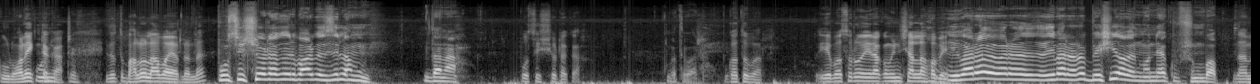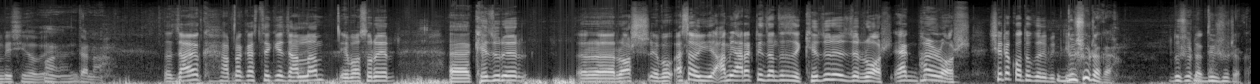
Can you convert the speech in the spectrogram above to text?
গুড় অনেক টাকা। এটা তো ভালো লাভ হয় আপনার না? পঁচিশশো টাকা করে বার বেছিলাম দানা। পঁচিশশো টাকা। গতবার। গতবার। এবছরও এরকম ইনশাল্লাহ হবে? এবারও এবার এবার আরও বেশি হবে মনে হয় খুব সম্ভব। দাম বেশি হবে। হ্যাঁ দানা। যাই হোক আপনার কাছ থেকে জানলাম এবছরের খেজুরের রস এবং আচ্ছা ওই আমি আরেকটি জানতে চাই খেজুরের যে রস এক ভাড় রস, সেটা কত করে বিক্রি দুশো টাকা। দুশো টাকা। দুশো টাকা।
